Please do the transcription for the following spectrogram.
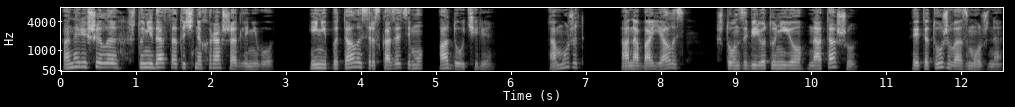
Она решила, что недостаточно хороша для него и не пыталась рассказать ему о дочери. А может, она боялась, что он заберет у нее Наташу? Это тоже возможно.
